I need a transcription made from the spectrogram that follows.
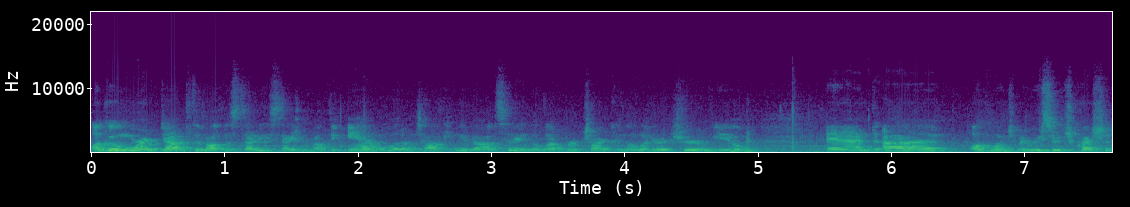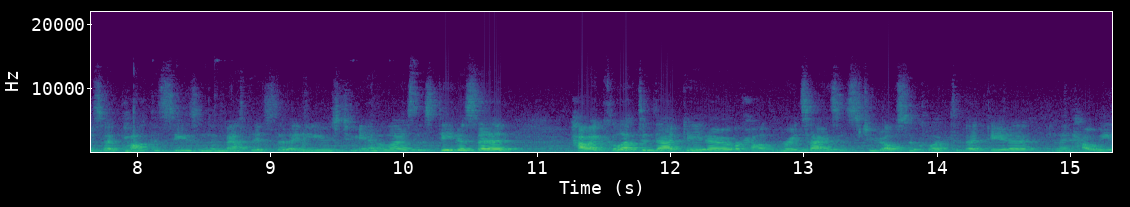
I'll go more in depth about the study site and about the animal that I'm talking about today, the leopard shark and the literature review. And uh, I'll go into my research questions, hypotheses, and the methods that I used to analyze this data set, how I collected that data, or how the Marine Science Institute also collected that data, and then how we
